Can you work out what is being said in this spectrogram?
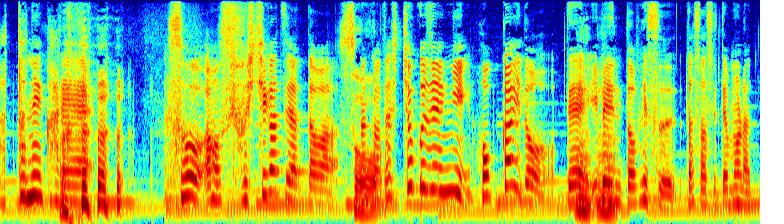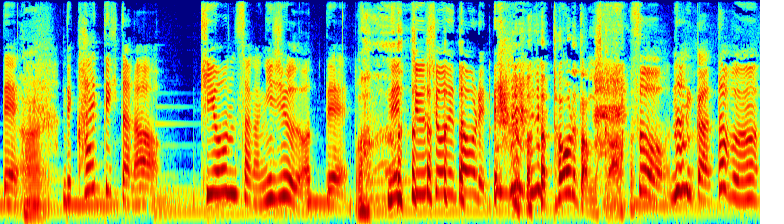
あったねカレー。そうあ7月やったわ。なんか私直前に北海道でイベントフェス出させてもらって、はい。で帰ってきたら気温差が20度あってあ。熱中症で倒れて。倒れたんですか？そう。なんか多分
